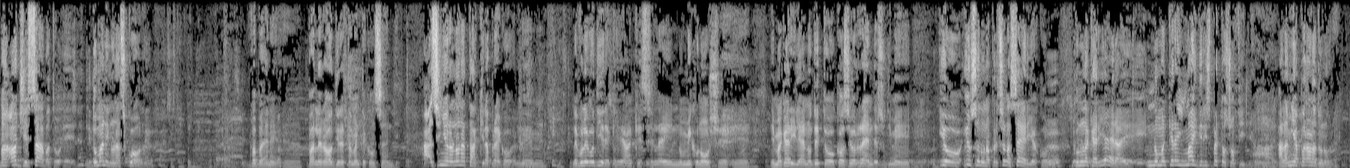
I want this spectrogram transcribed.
ma oggi è sabato e domani non ha scuola. Eh, Va bene, eh, parlerò direttamente con Sandy. Ah, signora, non attacchi, la prego. Le, le volevo dire che anche se lei non mi conosce e, e magari le hanno detto cose orrende su di me, io, io sono una persona seria, con, con una carriera e, e non mancherei mai di rispetto a sua figlia. Alla mia parola d'onore.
